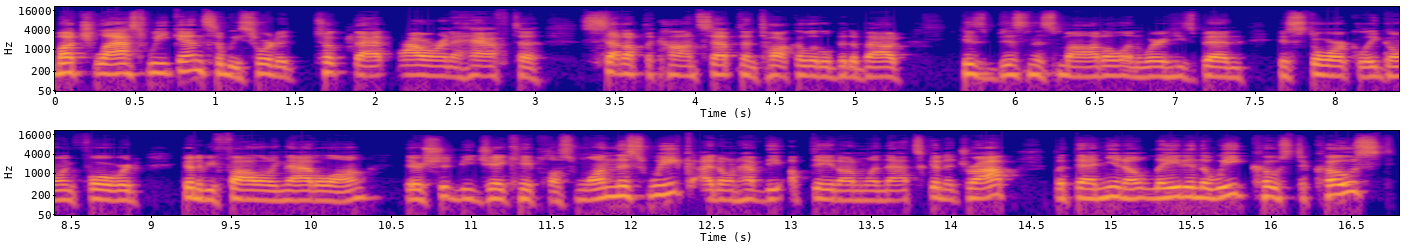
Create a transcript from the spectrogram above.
much last weekend, so we sort of took that hour and a half to set up the concept and talk a little bit about his business model and where he's been historically going forward. Going to be following that along. There should be JK plus one this week. I don't have the update on when that's going to drop, but then, you know, late in the week, coast to coast,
